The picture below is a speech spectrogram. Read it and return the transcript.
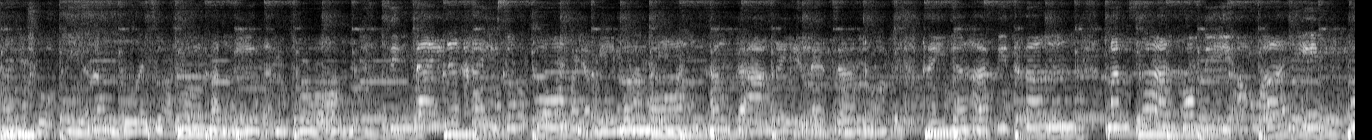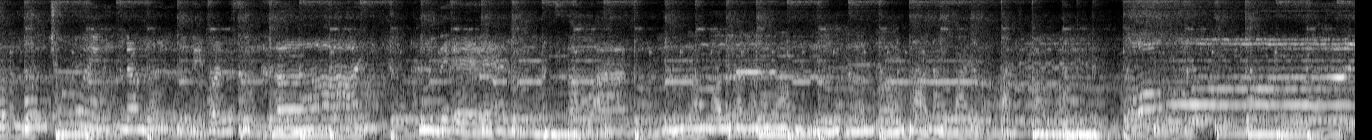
ให้โชคดีร่ำรวยสุขีมันมีเงินทอง สิ่ง วันสุดท้าย คือแดนสวรรโอ้ย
